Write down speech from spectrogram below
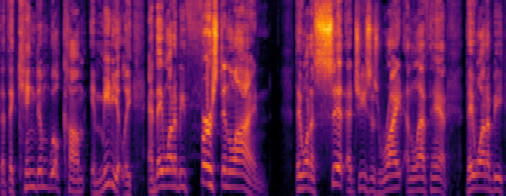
that the kingdom will come immediately, and they want to be first in line. They want to sit at Jesus' right and left hand. They want to be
